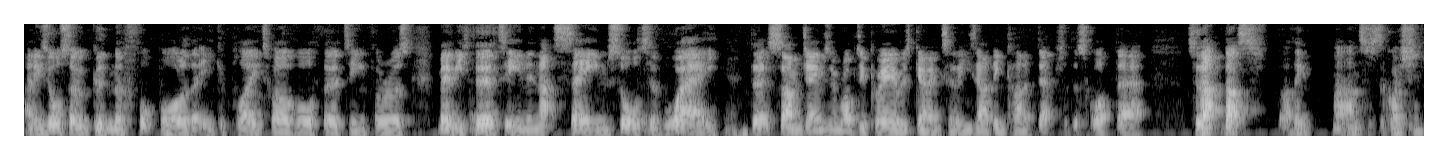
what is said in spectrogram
and he's also a good enough footballer that he could play 12 or 13 for us, maybe 13 in that same sort of way that Sam James and Rob du Preez is going. So he's adding kind of depth to the squad there. So that that's I think that answers the question.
